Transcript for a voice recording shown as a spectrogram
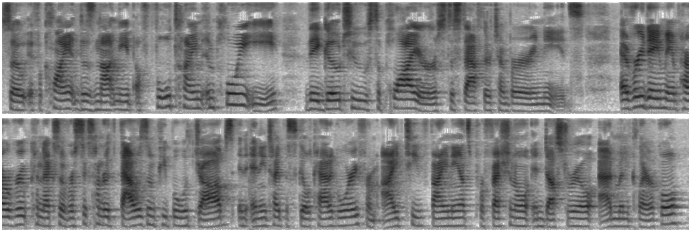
So, if a client does not need a full time employee, they go to suppliers to staff their temporary needs. Every day, Manpower Group connects over 600,000 people with jobs in any type of skill category from IT, finance, professional, industrial, admin, clerical.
